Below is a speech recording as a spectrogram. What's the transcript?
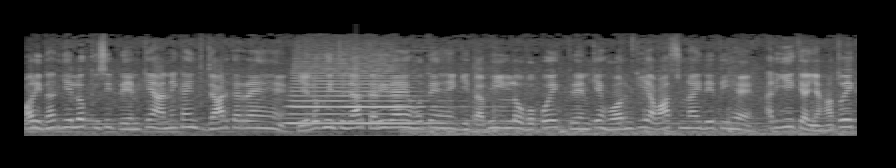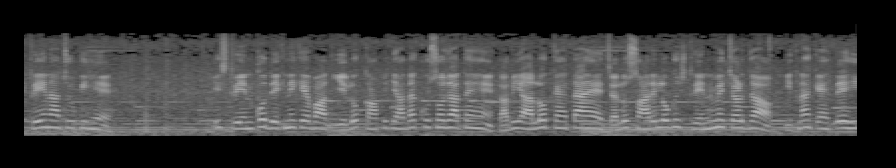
और इधर ये लोग किसी ट्रेन के आने का इंतज़ार कर रहे हैं। ये लोग इंतज़ार कर ही रहे होते हैं कि तभी इन लोगों को एक ट्रेन के हॉर्न की आवाज़ सुनाई देती है। अरे ये क्या, यहाँ तो एक ट्रेन आ चुकी है। इस ट्रेन को देखने के बाद ये लोग काफ़ी ज़्यादा खुश हो जाते हैं। तभी आलोक कहता है, चलो सारे लोग इस ट्रेन में चढ़ जाओ। इतना कहते ही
